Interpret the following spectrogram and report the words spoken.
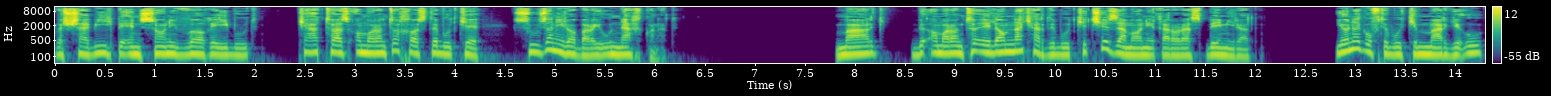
و شبیه به انسانی واقعی بود که حتی از آمارانتا خواسته بود که سوزنی را برای او نخ کند. مرگ به آمارانتا اعلام نکرده بود که چه زمانی قرار است بمیرد یا نگفته بود که مرگ او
